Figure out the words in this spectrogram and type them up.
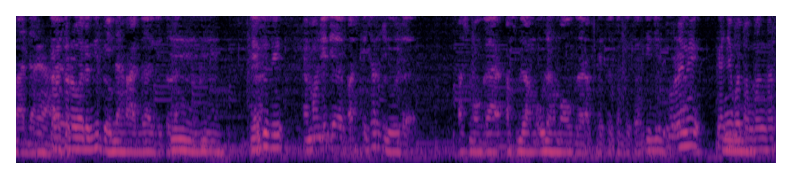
badan. Iya. transfer badan itu Indah raga gitu lah. Hmm, hmm. ya itu sih Emang dia dia pas teaser juga udah pas mau gar, pas bilang udah mau garap itu 2020 dia Boleh nih, kayaknya gue tonton ntar.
